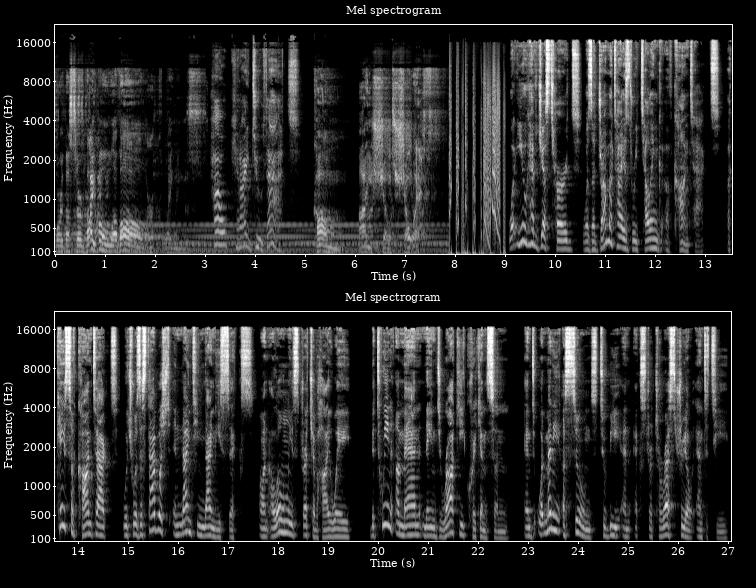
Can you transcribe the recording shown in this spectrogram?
for the survival of all Earthlings. How can I do that? Come, I shall showeth. What you have just heard was a dramatized retelling of Contact, a case of contact which was established in 1996 on a lonely stretch of highway between a man named Rocky Crikenson and what many assumed to be an extraterrestrial entity.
